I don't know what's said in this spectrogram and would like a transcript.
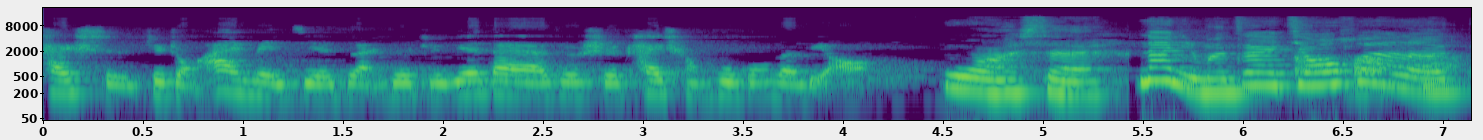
开始这种暧昧阶段，就直接大家就是开诚布公的聊。哇塞，那你们在交换了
